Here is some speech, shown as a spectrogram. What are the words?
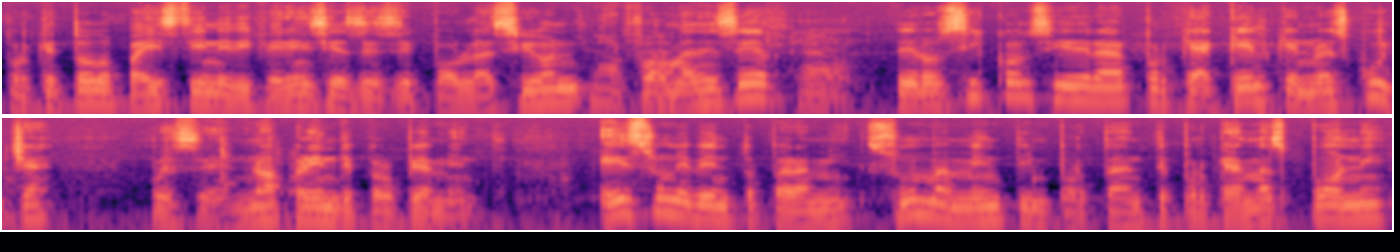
porque todo país tiene diferencias desde población, y forma de ser, pero sí considerar porque aquel que no escucha, pues eh, no aprende propiamente. Es un evento para mí sumamente importante porque además pone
